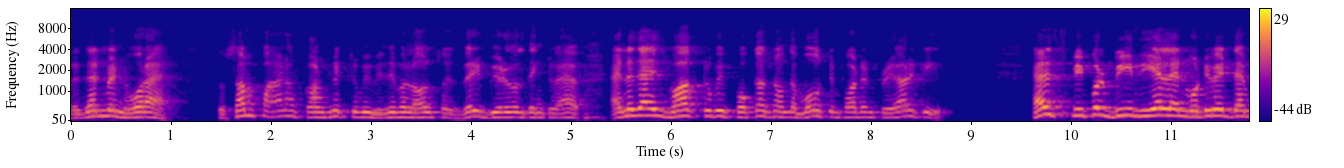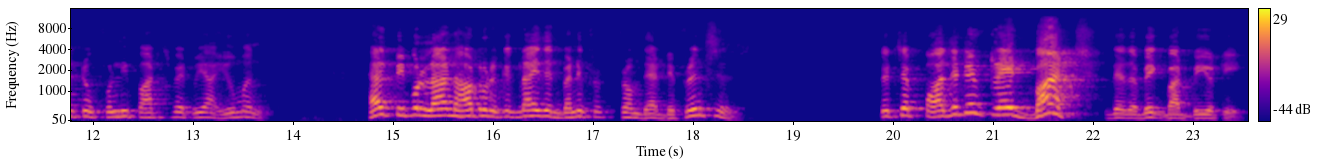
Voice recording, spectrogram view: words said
resentment हो रहा है so some part of conflict to be visible also is very beautiful thing to have. Energized work to be focused on the most important priorities helps people be real and motivate them to fully participate. We are humans. Help people learn how to recognize and benefit from their differences. So it's a positive trait, but there's a big but, beauty.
